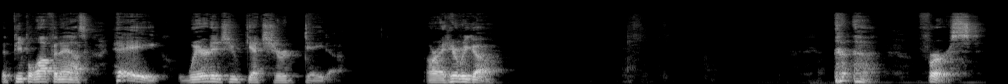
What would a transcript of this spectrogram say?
that people often ask, Hey, where did you get your data? All right, here we go. First,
